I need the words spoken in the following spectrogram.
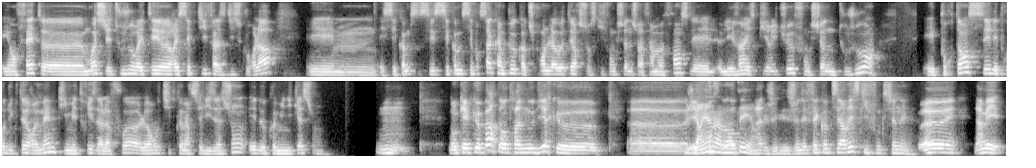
Et en fait, moi, j'ai toujours été réceptif à ce discours-là. Et, hum, c'est comme c'est comme c'est pour ça qu'un peu quand tu prends de la hauteur sur ce qui fonctionne sur la ferme France, les, les vins et spiritueux fonctionnent toujours. Et pourtant, c'est les producteurs eux-mêmes qui maîtrisent à la fois leur outil de commercialisation et de communication. Mmh. Donc, quelque part, tu es en train de nous dire que. Euh, J'ai rien inventé. Hein. Je, n'ai fait qu'observer ce qui fonctionnait. Oui, ouais. Non, mais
